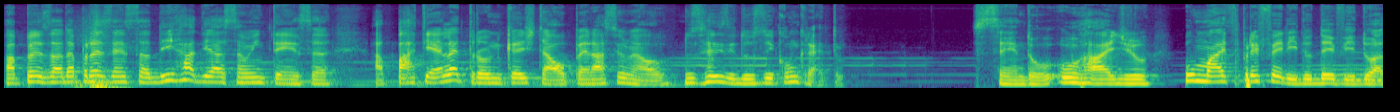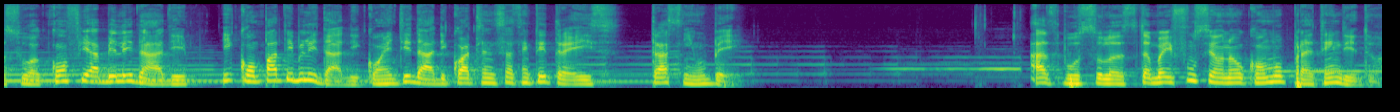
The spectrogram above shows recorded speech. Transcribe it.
Apesar da presença de radiação intensa, a parte eletrônica está operacional nos resíduos de concreto sendo o rádio o mais preferido devido à sua confiabilidade e compatibilidade com a entidade 463-B. As bússolas também funcionam como pretendido,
